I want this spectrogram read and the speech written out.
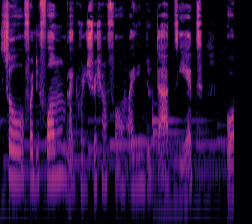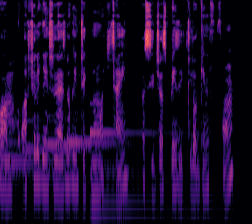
So for the form like registration form I didn't do that yet. But I'm actually going to that it's not going to take me much time because it's just basic login form.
